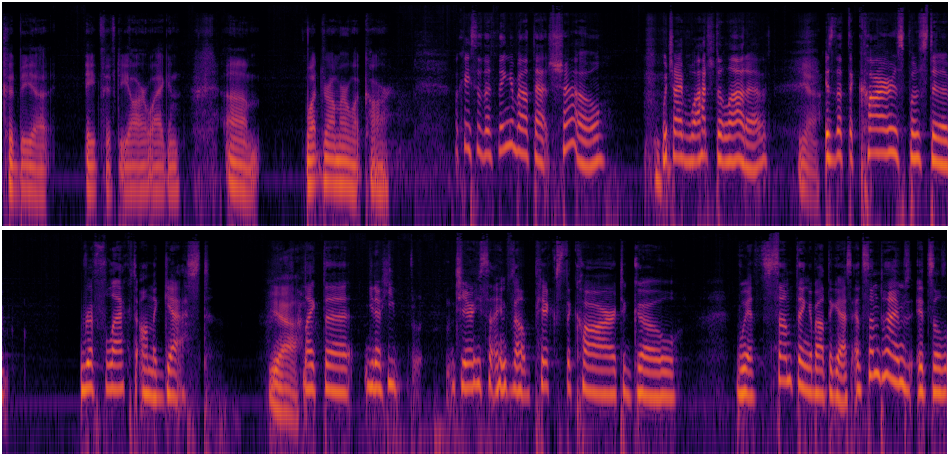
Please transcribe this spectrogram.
could be a 850R wagon. Um, what drummer? What car? Okay, so the thing about that show, which I've watched a lot of, Yeah, is that the car is supposed to reflect on the guest. yeah, Like the, you know, he, Jerry Seinfeld picks the car to go with something about the guest, and sometimes it's a,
